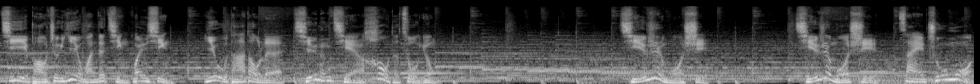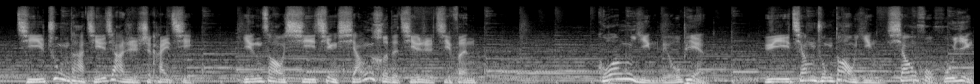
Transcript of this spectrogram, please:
既保证夜晚的景观性，又达到了节能减耗的作用。节日模式，节日模式在周末及重大节假日时开启，营造喜庆祥和的节日气氛。光影流变，与江中倒影相互呼应。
